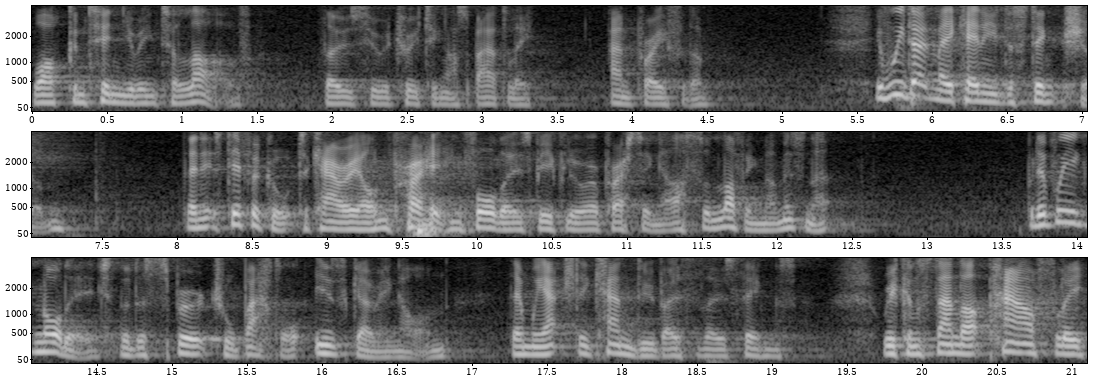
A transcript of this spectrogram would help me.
while continuing to love those who are treating us badly and pray for them. If we don't make any distinction, then it's difficult to carry on praying for those people who are oppressing us and loving them, isn't it? But if we acknowledge that a spiritual battle is going on, then we actually can do both of those things. We can stand up powerfully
